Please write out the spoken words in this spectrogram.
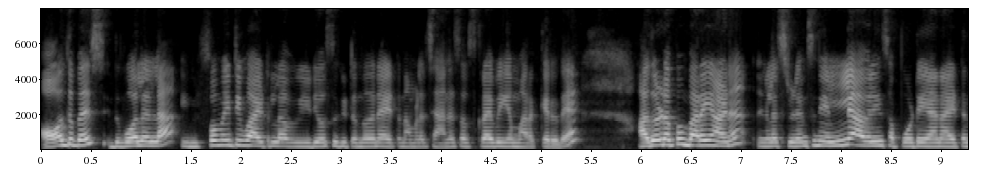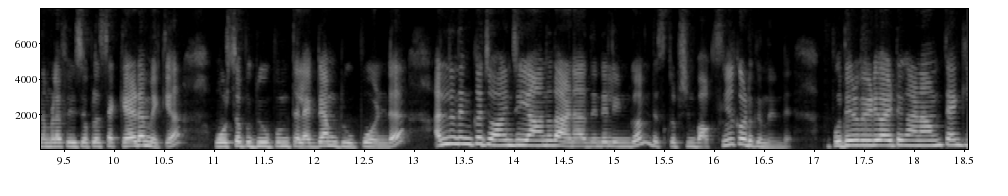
ഓൾ ദി ബെസ്റ്റ് ഇതുപോലെയുള്ള ഇൻഫോർമേറ്റീവ് ആയിട്ടുള്ള വീഡിയോസ് കിട്ടുന്നതിനായിട്ട് നമ്മളെ ചാനൽ സബ്സ്ക്രൈബ് ചെയ്യാൻ മറക്കരുതേ. അതോടൊപ്പം പറയാണ് നിങ്ങളെ സ്റ്റുഡൻസിനെ എല്ലാവരെയും സപ്പോർട്ട് ചെയ്യാനായിട്ട് നമ്മളെ ഫ്യൂച്ചർ പ്ലസ് അക്കാഡമിക്ക് വാട്സപ്പ് ഗ്രൂപ്പും ടെലഗ്രാം ഗ്രൂപ്പും ഉണ്ട്. അതിൽ നിങ്ങൾക്ക് ജോയിൻ ചെയ്യാവുന്നതാണ് അതിന്റെ ലിങ്കും ഡിസ്ക്രിപ്ഷൻ ബോക്സിൽ കൊടുക്കുന്നുണ്ട്. പുതിയൊരു വീഡിയോ ആയിട്ട് കാണാം. താങ്ക്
